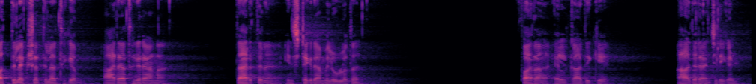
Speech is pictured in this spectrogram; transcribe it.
പത്ത് ലക്ഷത്തിലധികം ആരാധകരാണ് താരത്തിന് ഇൻസ്റ്റഗ്രാമിലുള്ളത്. ഫറ എൽ കാദിക്ക് ആദരാഞ്ജലികൾ.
